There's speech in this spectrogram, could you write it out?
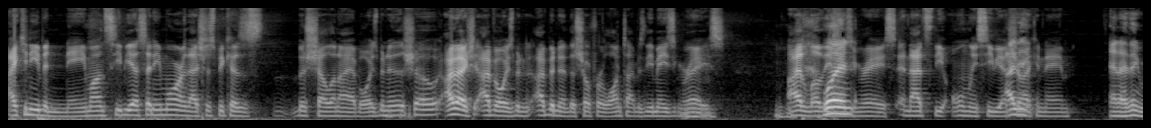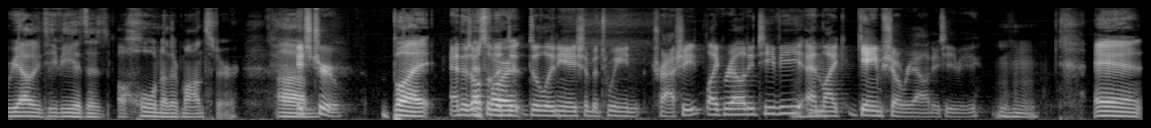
I can even name on CBS anymore, and that's just because Michelle and I have always been in the show. I've actually I've always been I've been in the show for a long time. Is The Amazing Race. I love The Mm-hmm. And- Amazing Race, and that's the only CBS I show I can name. and I think reality TV is a, a whole nother monster. Um, it's true, but and there's also the as- de- delineation between trashy like reality TV Mm-hmm. and like game show reality TV. and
